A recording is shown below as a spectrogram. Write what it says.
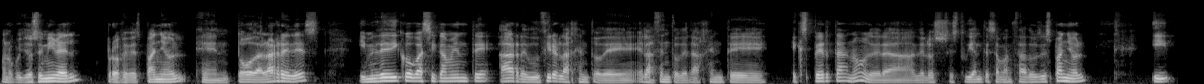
Bueno, pues yo soy Miguel, profe de español en todas las redes y me dedico básicamente a reducir el acento de, el acento de la gente experta, ¿no? De, de los estudiantes avanzados de español. Y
